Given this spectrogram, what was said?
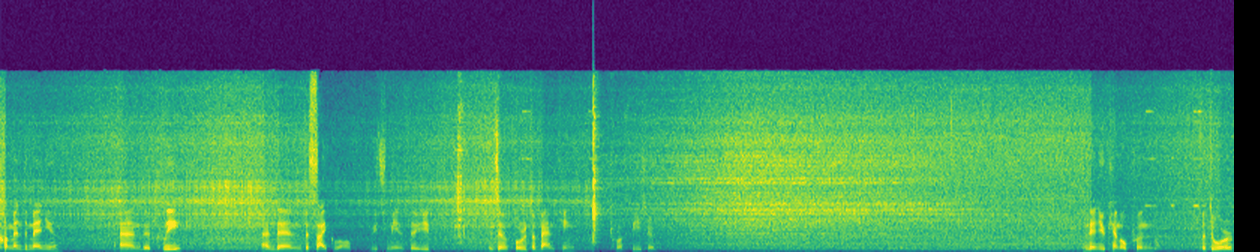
Command menu and uh, click and then the cycle off which means it is for the venting procedure. And then you can open the door.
